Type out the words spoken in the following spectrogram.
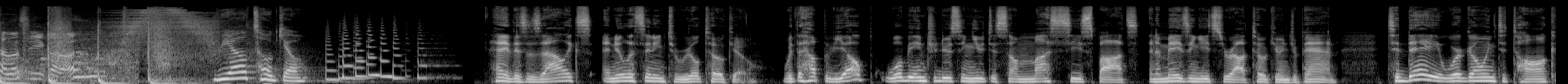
楽しいから Real Tokyo. Hey, this is Alex, and you're listening to Real Tokyo. With the help of Yelp, we'll be introducing you to some must see spots and amazing eats throughout Tokyo and Japan. Today, we're going to talk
